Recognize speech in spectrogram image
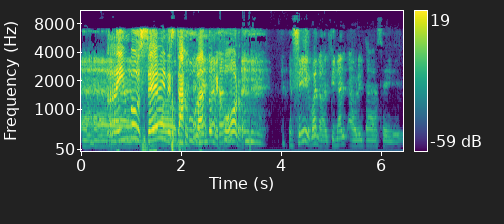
Ah, Rainbow Seven no. está jugando mejor. Sí, bueno, al final, ahorita hace,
